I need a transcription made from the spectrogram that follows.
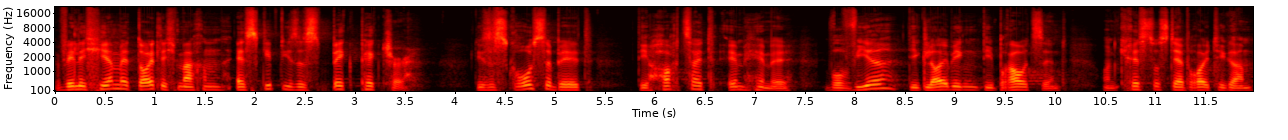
will ich hiermit deutlich machen, es gibt dieses Big Picture, dieses große Bild, die Hochzeit im Himmel, wo wir, die Gläubigen, die Braut sind und Christus, der Bräutigam,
